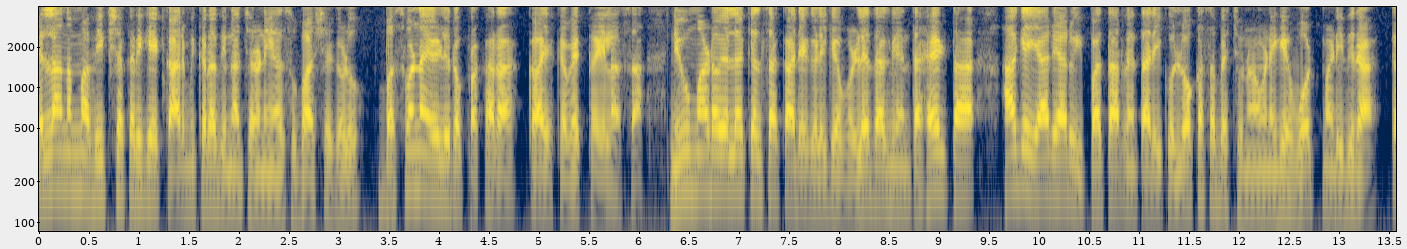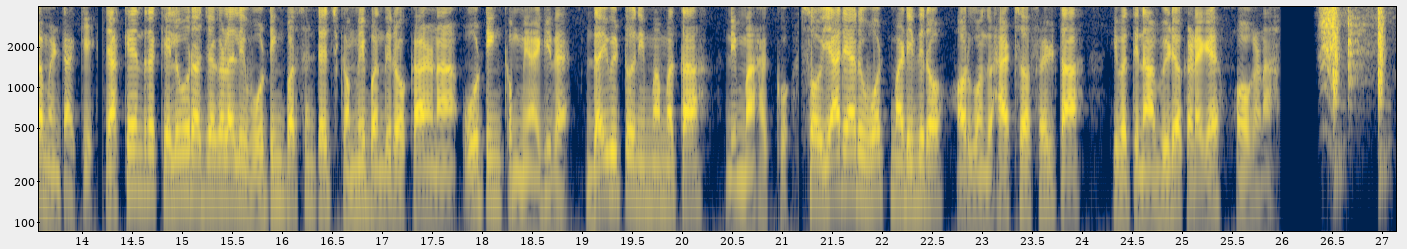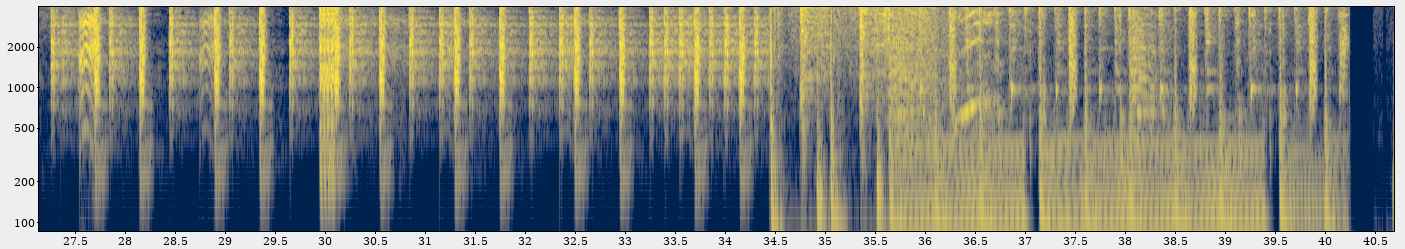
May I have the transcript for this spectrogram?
ಎಲ್ಲ ನಮ್ಮ ವೀಕ್ಷಕರಿಗೆ ಕಾರ್ಮಿಕರ ದಿನಾಚರಣೆಯ ಶುಭಾಶಯಗಳು. ಬಸವಣ್ಣ ಹೇಳಿರೋ ಪ್ರಕಾರ ಕಾಯಕವೇ ಕೈಲಾಸ. ನೀವು ಮಾಡೋ ಎಲ್ಲ ಕೆಲಸ ಕಾರ್ಯಗಳಿಗೆ ಒಳ್ಳೇದಾಗ್ಲಿ ಅಂತ ಹೇಳ್ತಾ, ಹಾಗೆ ಯಾರ್ಯಾರು ಇಪ್ಪತ್ತಾರನೇ ತಾರೀಕು ಲೋಕಸಭೆ ಚುನಾವಣೆಗೆ ವೋಟ್ ಮಾಡಿದ್ದೀರಾ ಕಮೆಂಟ್ ಹಾಕಿ. ಯಾಕೆಂದ್ರೆ ಕೆಲವು ರಾಜ್ಯಗಳಲ್ಲಿ ವೋಟಿಂಗ್ ಪರ್ಸೆಂಟೇಜ್ ಕಮ್ಮಿ ಬಂದಿರೋ ಕಾರಣ ವೋಟಿಂಗ್ ಕಮ್ಮಿ ಆಗಿದೆ. ದಯವಿಟ್ಟು ನಿಮ್ಮ ಮತ, ನಿಮ್ಮ ಹಕ್ಕು. ಸೊ ಯಾರ್ಯಾರು ವೋಟ್ ಮಾಡಿದಿರೋ ಅವ್ರಿಗೊಂದು ಹ್ಯಾಟ್ಸ್ ಆಫ್ ಹೇಳ್ತಾ, ಇವತ್ತಿನ ವಿಡಿಯೋ ಕಡೆಗೆ ಹೋಗೋಣ.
